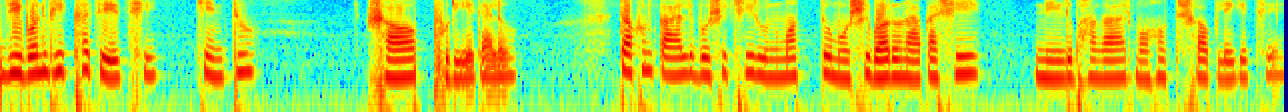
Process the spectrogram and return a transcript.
জীবন ভিক্ষা চেয়েছি। কিন্তু সব ফুরিয়ে গেল। তখন কাল বৈশাখীর উন্মত্ত মশিবরণ আকাশে নীড় ভাঙার মহোৎসব লেগেছে।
